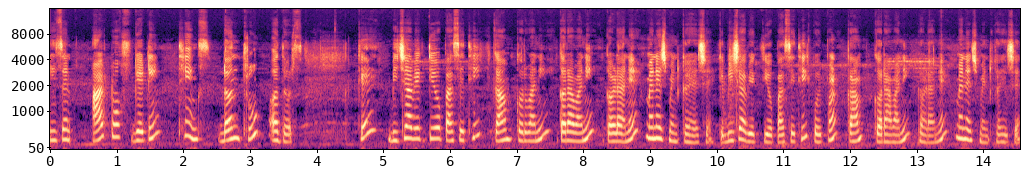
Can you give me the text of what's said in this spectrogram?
is an art of getting things done through others કે બીજા વ્યક્તિઓ પાસેથી કામ કરવાની, કરાવવાની કળાને મેનેજમેન્ટ કહે છે કે બીજા વ્યક્તિઓ પાસેથી કોઈ પણ કામ કરાવવાની કળાને મેનેજમેન્ટ કહે છે.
